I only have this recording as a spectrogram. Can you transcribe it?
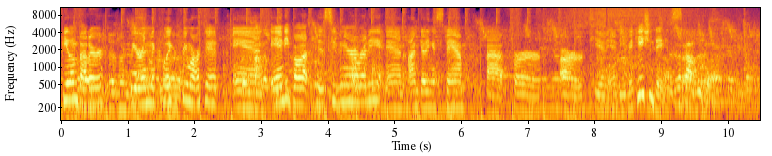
Feeling better. We are in the calligraphy market and Andy bought his souvenir already and I'm getting a stamp uh, for our Tia and Andy vacation days. So.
